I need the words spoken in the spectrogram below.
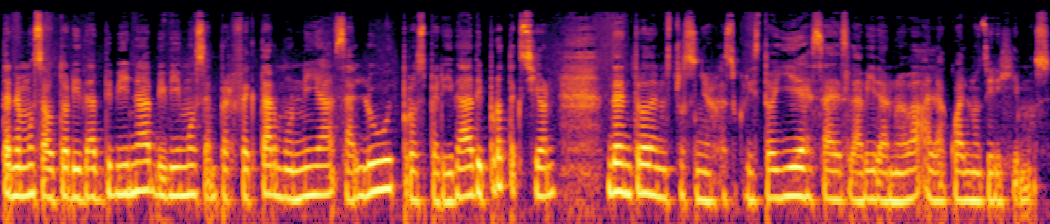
tenemos autoridad divina, vivimos en perfecta armonía, salud, prosperidad y protección dentro de nuestro Señor Jesucristo. Y esa es la vida nueva a la cual nos dirigimos.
